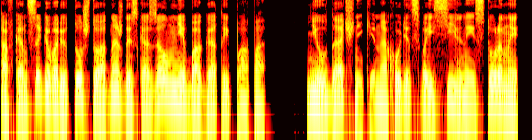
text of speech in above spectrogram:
а в конце говорю то, что однажды сказал мне богатый папа. Неудачники находят свои сильные стороны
